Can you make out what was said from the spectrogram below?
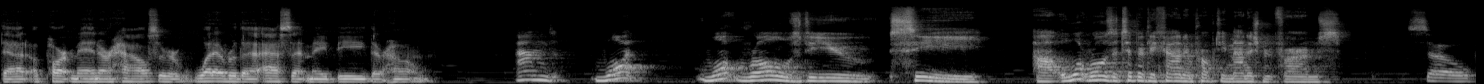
that apartment or house or whatever the asset may be their home. And what what roles do you see, uh, or what roles are typically found in property management firms? So,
